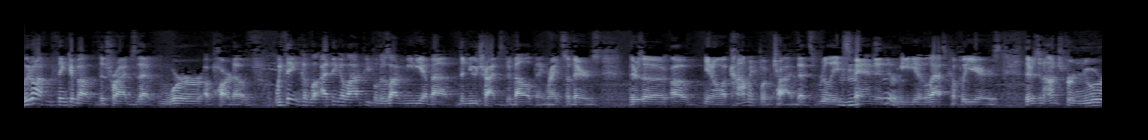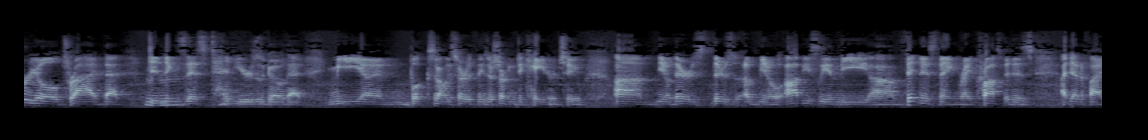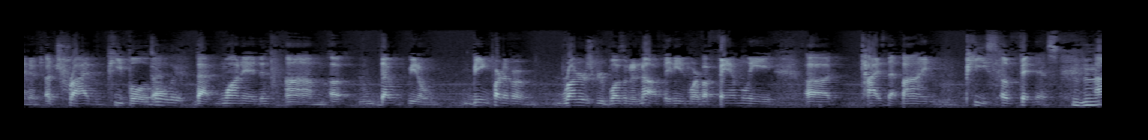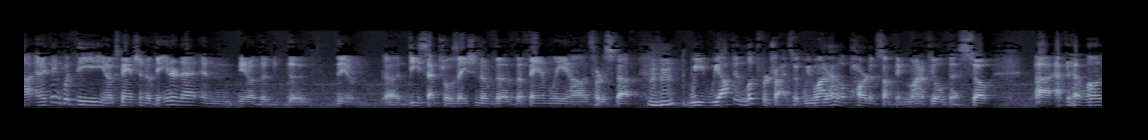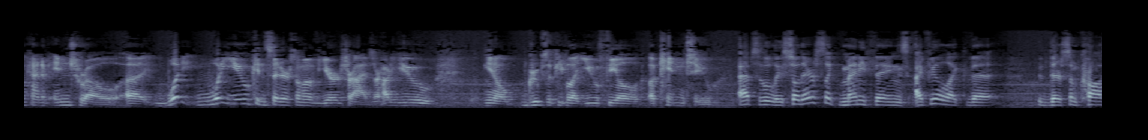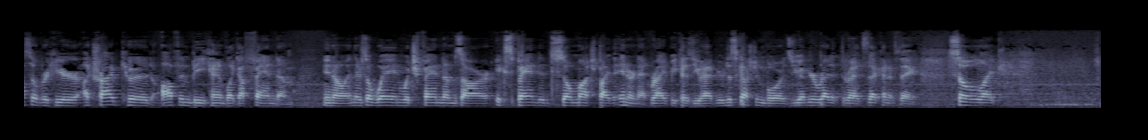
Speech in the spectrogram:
We don't often think about the tribes that we're a part of. We think, I think a lot of people, there's a lot of media about the new tribes developing, right? So there's there's a, a you know a comic book tribe that's really expanded sure. in media the last couple of years. There's an entrepreneurial tribe that didn't exist ten years ago that media and books and all these sort of things are starting to cater to. Um, you know, there's there's a, you know obviously in the um, fitness thing, right? CrossFit is identified a, a tribe people that Totally. that wanted um, a, that you know being part of a runners group wasn't enough. They needed more of a family uh, ties that bind piece of fitness. Mm-hmm. Uh, and I think with the you know expansion of the internet and you know the the, the you know, uh, decentralization of the, the family and all that sort of stuff, we, we often look for tribes. We want to Mm-hmm. Yeah. feel a part of something. We want to feel this. So uh, after that long kind of intro, uh, what do, what do you consider some of your tribes, or how do you, you know, groups of people that you feel akin to? Absolutely. So there's like many things. I feel like the there's some crossover here. A tribe could often be kind of like a fandom, you know, and there's a way in which fandoms are expanded so much by the internet, right? Because you have your discussion boards, you have your Reddit threads, that kind of thing. So like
